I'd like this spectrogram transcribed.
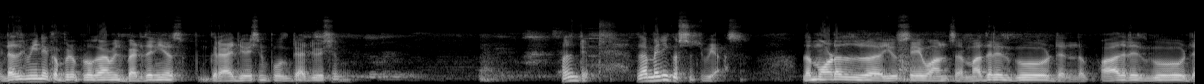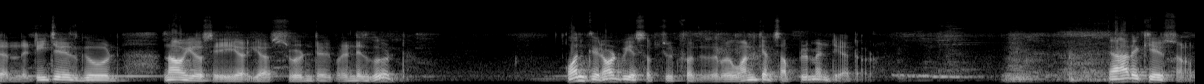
It doesn't mean a computer program is better than your graduation, post graduation, isn't it? There are many questions to be asked. The model uh, you say once a mother is good, then the father is good, then the teacher is good. Now you say your, your student friend is good. One cannot be a substitute for the other, one can supplement the other. I had a case you know,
